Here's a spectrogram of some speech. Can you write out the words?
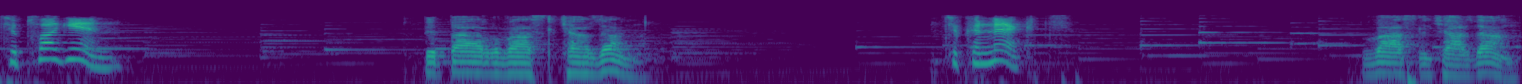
To plug in به برق وصل کردن To connect وصل کردن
